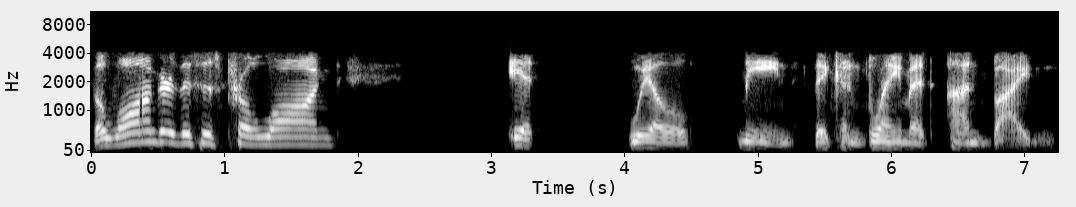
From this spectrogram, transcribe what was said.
the longer this is prolonged, it will mean they can blame it on Biden.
